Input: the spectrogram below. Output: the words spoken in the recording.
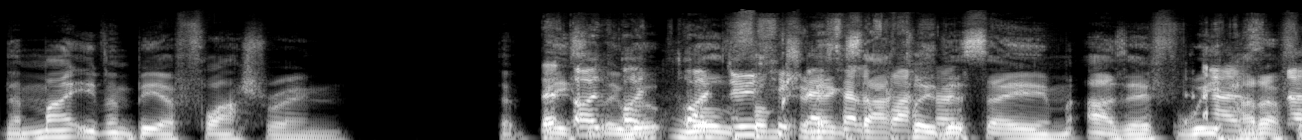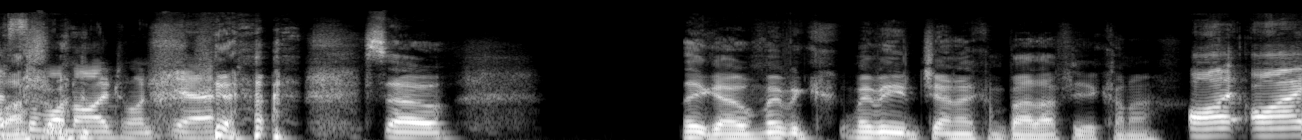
There might even be a flash ring that Th- I- basically I- will, will think function they sell a flash exactly the same as if we as, had a flash as the one ring. I'd want, yeah. so there you go. Maybe maybe Jenna can buy that for you, Conor. I I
